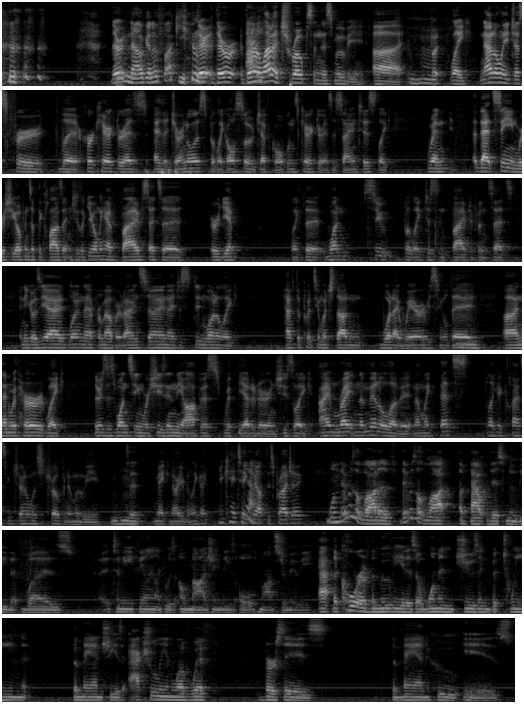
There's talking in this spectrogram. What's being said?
There- i'm now gonna fuck you There, there, there are a I- lot of tropes in this movie, uh, Mm-hmm. but like not only just for the, her character as as a journalist, but like also Jeff Goldblum's character as a scientist. Like when that scene where she opens up the closet and she's like, "You only have five sets of, or you have like the one suit, but like just in five different sets." And he goes, "Yeah, I learned that from Albert Einstein. I just didn't want to like have to put too much thought in what I wear every single day." Uh, and then with her, like, there's this one scene where she's in the office with the editor, and she's like, "I'm right in the middle of it," and I'm like, "That's like a classic journalist trope in a movie to make an argument like, you can't take me off this project." Well, there was a lot of there was a lot about this movie that was uh, to me feeling like it was homaging these old monster movies. At the core of the movie, it is a woman choosing between the man she is actually in love with versus the man who is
